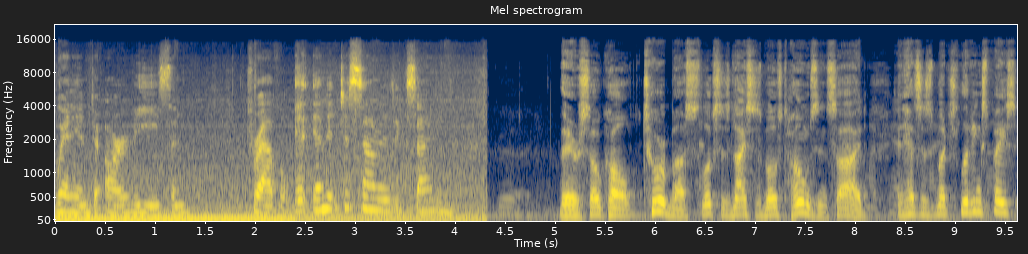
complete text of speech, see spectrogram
went into RVs and traveled. It, and it just sounded exciting. Their so called tour bus looks as nice as most homes inside and has as much living space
